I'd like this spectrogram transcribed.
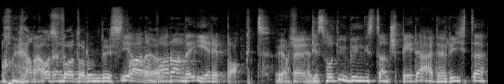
Und Herausforderung, das Ja, da, war dann der Ehre packt. Ja, äh, das hat übrigens dann später auch der Richter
